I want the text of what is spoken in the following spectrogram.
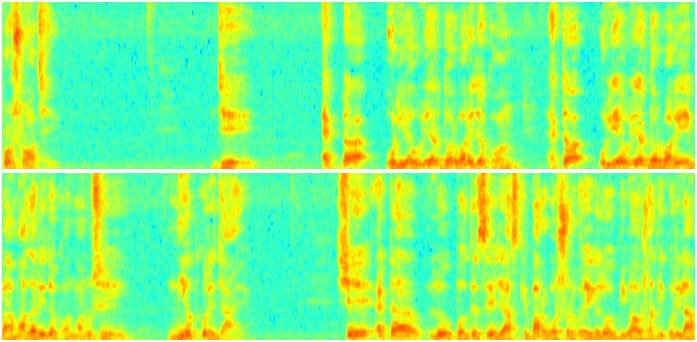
প্রশ্ন আছে যে একটা অলিয়া উলিয়ার দরবারে যখন একটা অলিয়া উলিয়ার দরবারে বা মাজারে যখন মানুষে নিয়ত করে যায়, সে একটা লোক বলতেছে যে, আজকে বারো বছর হয়ে গেল, বিবাহ শাদী করিলাম,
